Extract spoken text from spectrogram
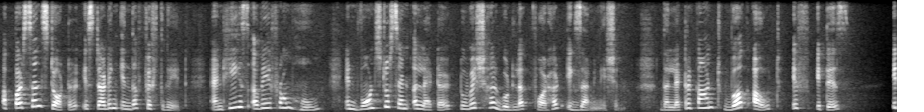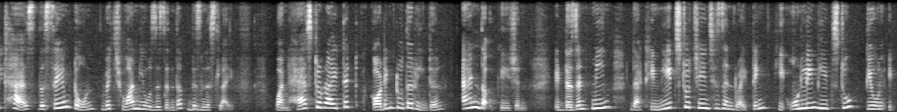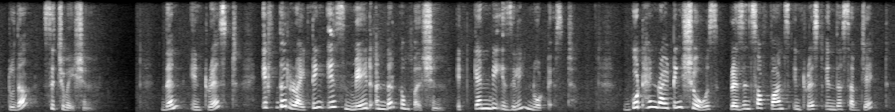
a person's daughter is studying in the 5th grade and he is away from home and wants to send a letter to wish her good luck for her examination. The letter can't work out if it is, it has the same tone which one uses in the business life. One has to write it according to the reader and the occasion. It does not mean that he needs to change his handwriting, he only needs to tune it to the situation. Then interest. If the writing is made under compulsion, it can be easily noticed. Good handwriting shows presence of one's interest in the subject.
